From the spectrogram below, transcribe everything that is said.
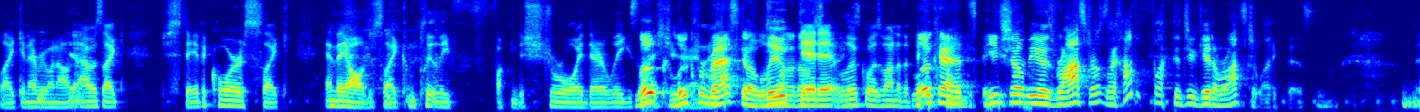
Like, and everyone else. And I was like, just stay the course. Like, and they all just like completely fucking destroyed their leagues. Luke last year. Luke And Verbasco. Luke did it. things. Luke was one of the big Luke had ones. he showed me his roster. I was like, how the fuck did you get a roster like this? Yeah.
